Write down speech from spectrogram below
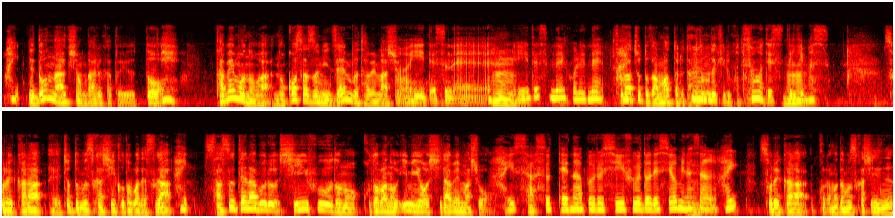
はい、でどんなアクションがあるかというとええ、食べ物は残さずに全部食べましょう。あ、いいですね。うん。いいですね、これね。これはちょっと頑張ったら誰でもできること、そうです、でうんきます。それから、えーちょっと難しい言葉ですがはい、サステナブルシーフードの言葉の意味を調べましょう。はい、サステナブルシーフードですよ、皆さん。はい、それからこれまた難しいね。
